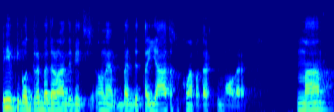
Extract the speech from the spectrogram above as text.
Lì ti potrebbe dare una definizione ben dettagliata su come poterti muovere, ma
